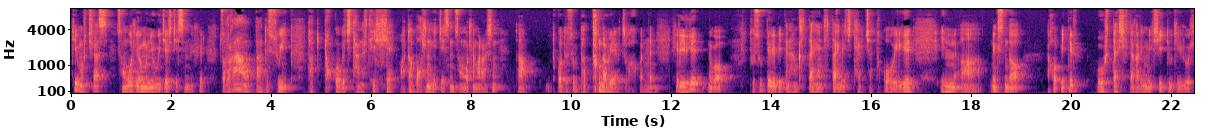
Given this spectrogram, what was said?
Тийм учраас сонгуулийн өмнө юу гэж ярьж ирсэн бэхээр 6 удаа төсвийг тодтохгүй гэж та нарт хэллээ. Одоо болно гэж хэлсэн сонгуулийн маргааш нь за утгагүй төсөв даддаг нэг яаж байгаа байхгүй тийм. Тэгэхээр эргээд нөгөө төсөв дээрээ бид нар хангалттай хяналтаа ингэж тавьж чадахгүй эргээд энэ нэгсэндөө яг хөө бид нар өөртөө ашигтайгаар юмыг шийдвүүлэгийг бол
